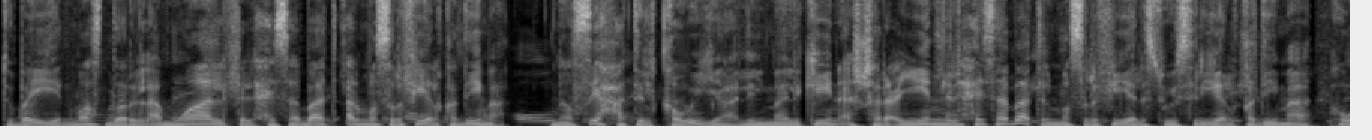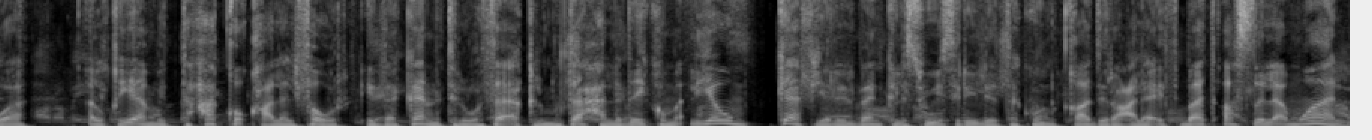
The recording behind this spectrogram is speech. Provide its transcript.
تبين مصدر الأموال في الحسابات المصرفية القديمة. نصيحتي القوية للمالكين الشرعيين للحسابات المصرفية السويسرية القديمة هو القيام بالتحقق على الفور إذا كانت الوثائق المتاحة لديكم اليوم. كافية للبنك السويسري لتكون قادرة على إثبات أصل الأموال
